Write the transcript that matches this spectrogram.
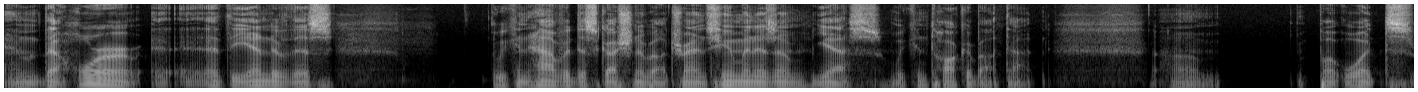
And that horror at the end of this, we can have a discussion about transhumanism. Yes, we can talk about that. Um, but what's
